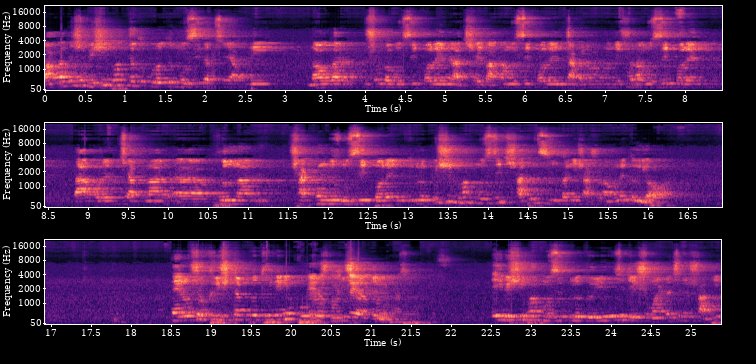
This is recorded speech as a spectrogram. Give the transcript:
বাংলাদেশে বেশিরভাগ যত পুরাতন মসজিদ আছে আপনি নওগাঁর কুসুম্বা মসজিদ বলেন রাজশাহী বাঁকা মসজিদ বলেন চাঁপানগঞ্জের সোনা মসজিদ বলেন তারপরে হচ্ছে আপনার খুলনার ষাট মসজিদ বলেন এগুলো বেশিরভাগ মসজিদ স্বাধীন সুলতানি শাসন আমলে তৈরি হওয়া। তেরোশো খ্রিস্টাব্দ থেকে নিয়ে পনেরোশো। এই বেশিরভাগ মসজিদগুলো তৈরি হয়েছে যে সময়টা ছিল স্বাধীন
